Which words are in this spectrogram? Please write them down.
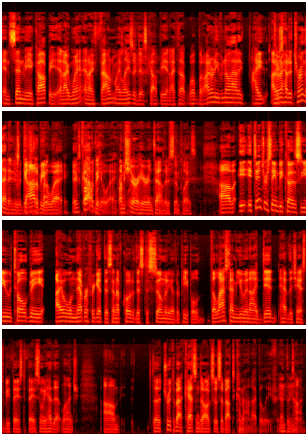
and send me a copy. And I went and I found my laserdisc copy, and I thought, well, but I don't even know how to. I I don't know how to turn that into a. There's got to be copy. a way. There's got to be a way. Probably. I'm sure here in town there's some place. Um, it, it's interesting because you told me I will never forget this, and I've quoted this to so many other people. The last time you and I did have the chance to be face to face, and we had that lunch. Um, the truth about cats and dogs was about to come out, I believe, at the time.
